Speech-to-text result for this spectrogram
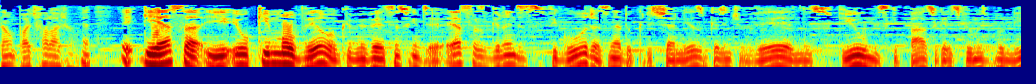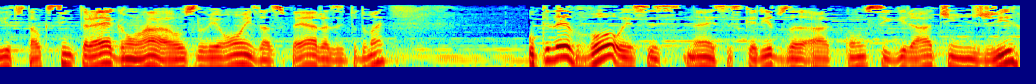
não, pode falar, João. É, e, e, essa e, e, o que moveu, o que me veio assim, é o seguinte, essas grandes figuras, né, do cristianismo que a gente vê nos filmes que passam, aqueles filmes bonitos, tal, que se entregam lá aos leões, às feras e tudo mais. O que levou esses, né, esses queridos a, a conseguir atingir,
